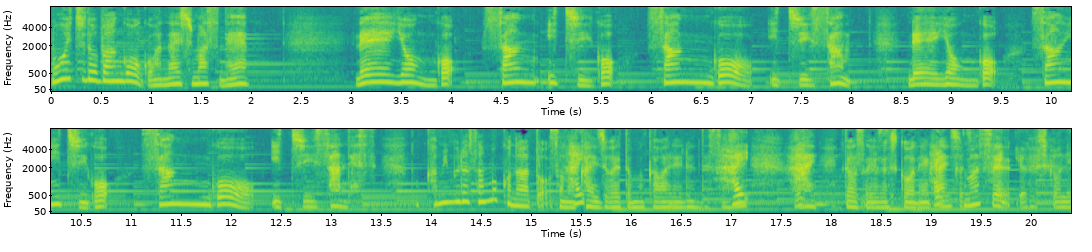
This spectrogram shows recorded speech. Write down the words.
もう一度番号をご案内しますね。045-315-3513 045-315-3513です。上村さんもこの後その会場へと向かわれるんですね。はい、はい、どうぞよろしくお願いします、はい、よろしくお願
